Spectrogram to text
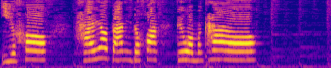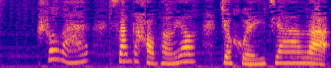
以后还要把你的画给我们看哦。说完，三个好朋友就回家了。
